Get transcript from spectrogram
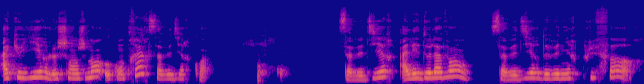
Accueillir le changement, au contraire, ça veut dire quoi? Ça veut dire aller de l'avant, ça veut dire devenir plus fort,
